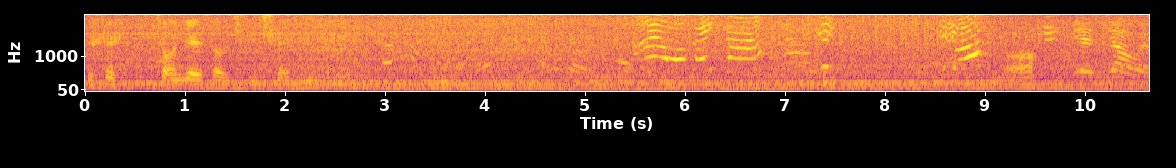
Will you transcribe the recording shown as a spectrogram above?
To nie są ćwiczenia. Wiedziałem.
